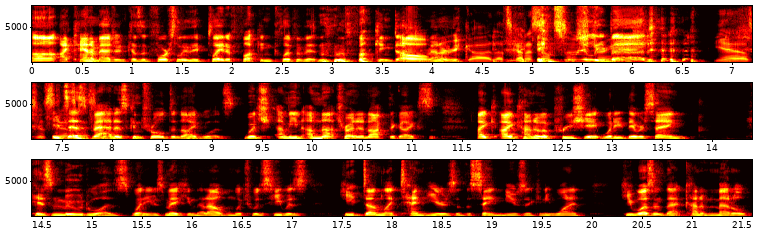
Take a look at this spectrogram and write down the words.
Uh, I can't imagine because unfortunately they played a fucking clip of it in the fucking documentary. Oh my god, that's gotta sound it's so really strange. bad. Yeah, I was gonna say it's as bad as Control Denied was. Which I mean, I'm not trying to knock the guy because I I kind of appreciate what he, they were saying. His mood was when he was making that album, which was he was he'd done like ten years of the same music, and he wanted he wasn't that kind of metal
